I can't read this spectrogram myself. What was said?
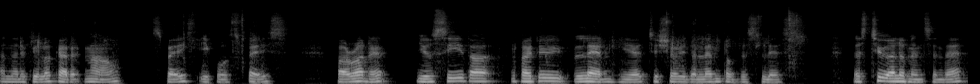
And then if you look at it now, space equals space. If I run it, you'll see that if I do len here to show you the length of this list, there's two elements in there.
